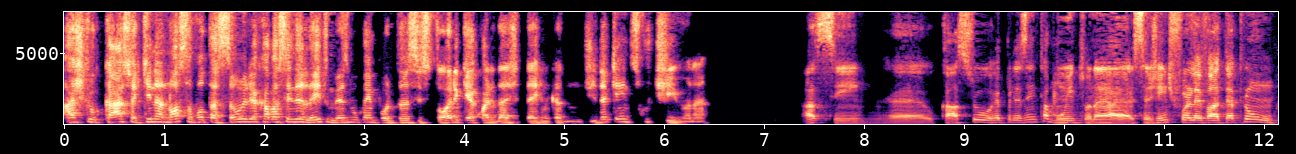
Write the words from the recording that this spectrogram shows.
acho que o Cássio aqui na nossa votação ele acaba sendo eleito mesmo com a importância histórica e a qualidade técnica do Dida, que é indiscutível, né? Ah, sim. É, o Cássio representa muito, né? Se a gente for levar até para um.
